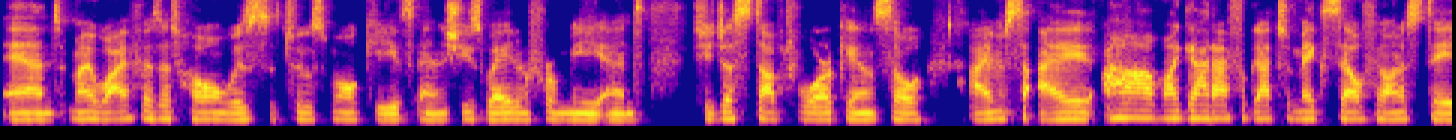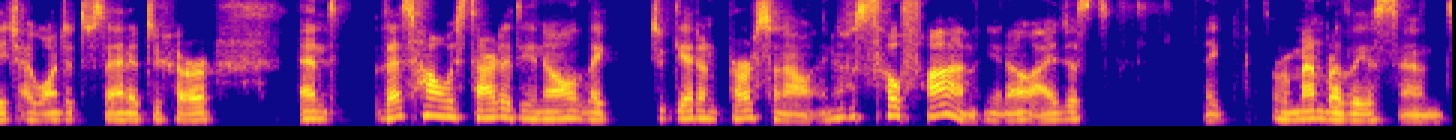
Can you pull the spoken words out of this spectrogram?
And my wife is at home with two small kids and she's waiting for me and she just stopped working. So I'm, I, oh my God, I forgot to make selfie on a stage. I wanted to send it to her. And that's how we started, you know, like to get in personal. And it was so fun, you know, I just, like remember this and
